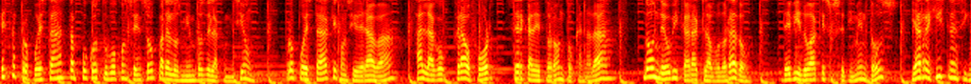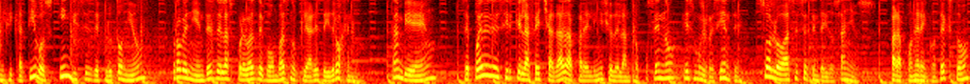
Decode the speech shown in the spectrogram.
Esta propuesta tampoco tuvo consenso para los miembros de la comisión, propuesta que consideraba al lago Crawford cerca de Toronto, Canadá, donde ubicar al clavo dorado, debido a que sus sedimentos ya registran significativos índices de plutonio provenientes de las pruebas de bombas nucleares de hidrógeno. También se puede decir que la fecha dada para el inicio del Antropoceno es muy reciente, solo hace 72 años. Para poner en contexto,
